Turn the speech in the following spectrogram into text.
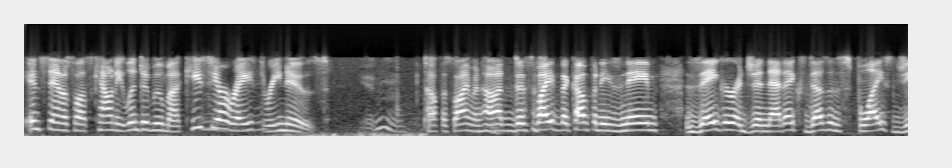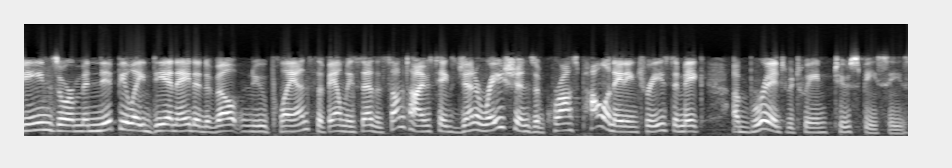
In Stanislaus County, Linda Mumma, KCRA 3 News. Mm, tough assignment, huh? Despite the company's name, Zaiger Genetics doesn't splice genes or manipulate DNA to develop new plants. The family says it sometimes takes generations of cross-pollinating trees to make a bridge between two species.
